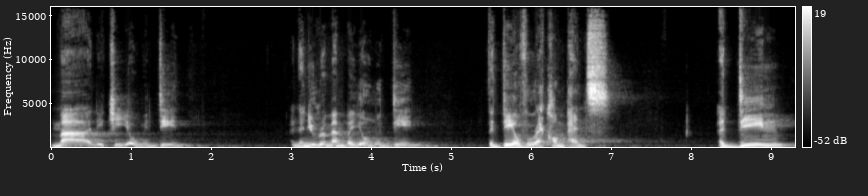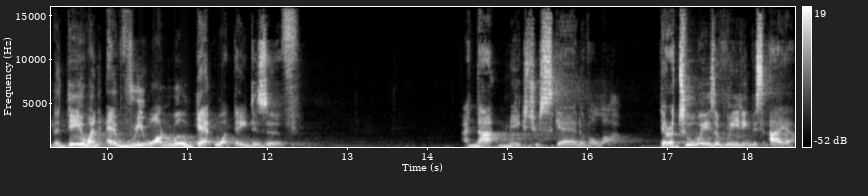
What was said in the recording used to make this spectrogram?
Maliki yawmiddin. And then you remember yawmiddin the day of recompense. A deen, the day when everyone will get what they deserve. And that makes you scared of Allah. There are two ways of reading this ayah.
